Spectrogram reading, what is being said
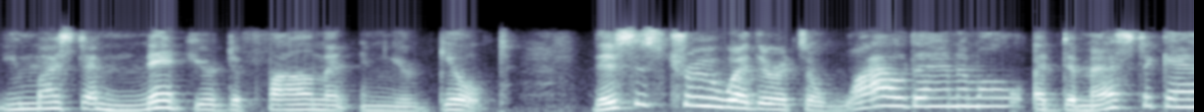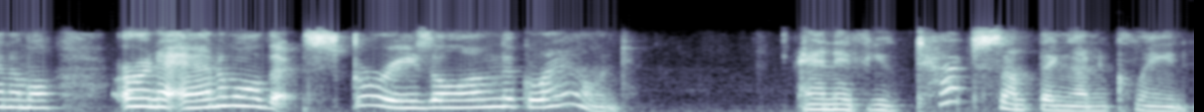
you must admit your defilement and your guilt. This is true whether it's a wild animal, a domestic animal, or an animal that scurries along the ground. And if you touch something unclean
